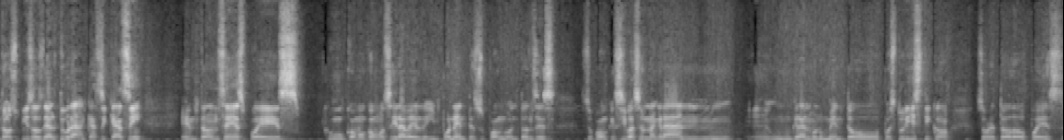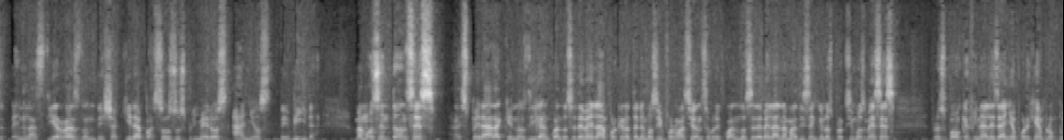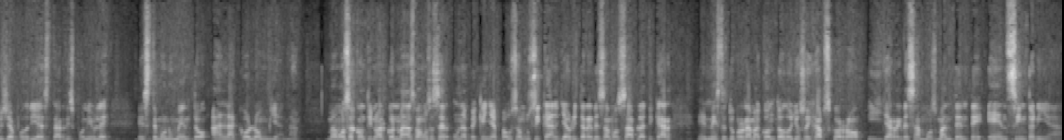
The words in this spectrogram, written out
dos pisos de altura. Casi, casi. Entonces, pues, ¿cómo, cómo se irá a ver imponente? Supongo. Entonces, supongo que sí va a ser una gran, eh, un gran monumento, pues, turístico. Sobre todo, pues, en las tierras donde Shakira pasó sus primeros años de vida. Vamos entonces a esperar a que nos digan cuándo se devela, porque no tenemos información sobre cuándo se devela, nada más dicen que en los próximos meses, pero supongo que a finales de año, por ejemplo, pues ya podría estar disponible este monumento a la colombiana. Vamos a continuar con más, vamos a hacer una pequeña pausa musical y ahorita regresamos a platicar en este tu programa con todo. Yo soy Habs Corro y ya regresamos, mantente en sintonía.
